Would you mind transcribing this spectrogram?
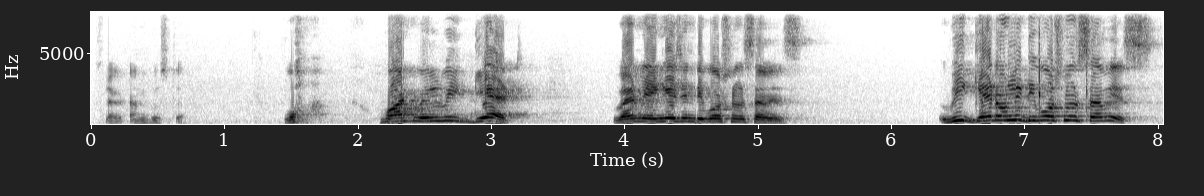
It's like a tongue twister. What, what will we get when we engage in devotional service? We get only devotional service.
